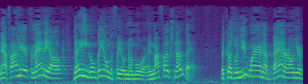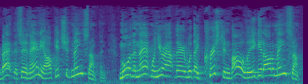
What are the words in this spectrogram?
Now, if I hear it from Antioch, they ain't going to be on the field no more. And my folks know that. Because when you're wearing a banner on your back that says Antioch, it should mean something. More than that, when you're out there with a Christian ball league, it ought to mean something.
